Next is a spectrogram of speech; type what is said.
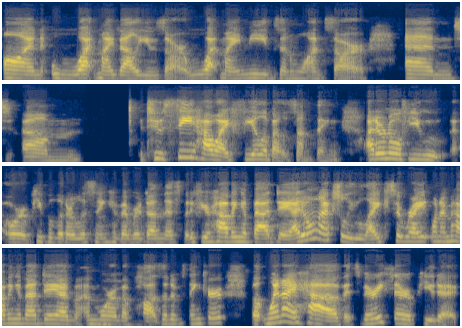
on what my values are, what my needs and wants are. And um, to see how I feel about something. I don't know if you or people that are listening have ever done this, but if you're having a bad day, I don't actually like to write when I'm having a bad day. I'm, I'm more of a positive thinker. But when I have, it's very therapeutic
